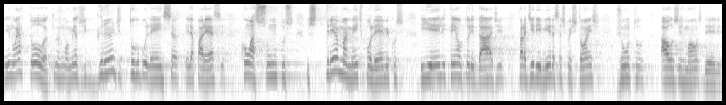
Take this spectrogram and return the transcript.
E não é à toa que nos momentos de grande turbulência ele aparece com assuntos extremamente polêmicos e ele tem autoridade para dirimir essas questões junto aos irmãos dele.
